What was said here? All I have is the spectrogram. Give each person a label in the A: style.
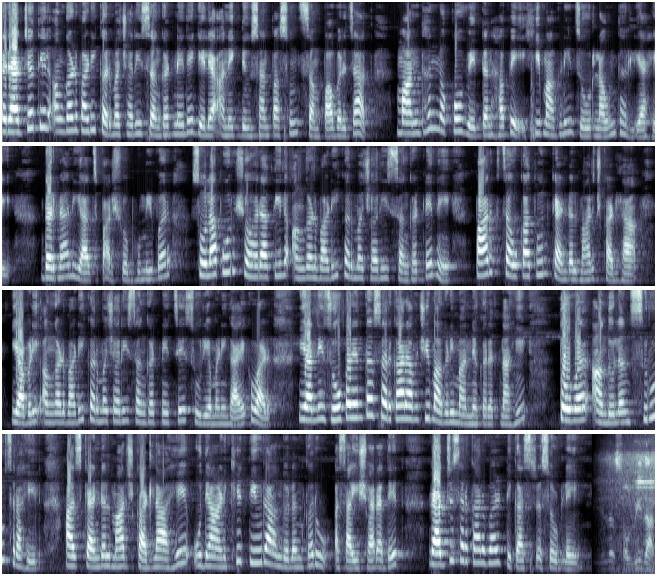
A: राज्यातील अंगणवाडी कर्मचारी संघटनेने गेल्या अनेक दिवसांपासून संपावर जात मानधन नको वेतन हवे ही मागणी जोर लावून धरली आहे. दरम्यान याच पार्श्वभूमीवर सोलापूर शहरातील अंगणवाडी कर्मचारी संघटनेने पार्क चौकातून कॅन्डल मार्च काढला. यावेळी अंगणवाडी कर्मचारी संघटनेचे सूर्यमणी गायकवाड यांनी जोपर्यंत सरकार आमची मागणी मान्य करत नाही तोवर आंदोलन सुरूच राहील. आज कॅन्डल मार्च काढला आहे. उद्या आणखी तीव्र आंदोलन करू असा इशारा देत राज्य सरकारवर टीकास्त्र सोडले.
B: संविधान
